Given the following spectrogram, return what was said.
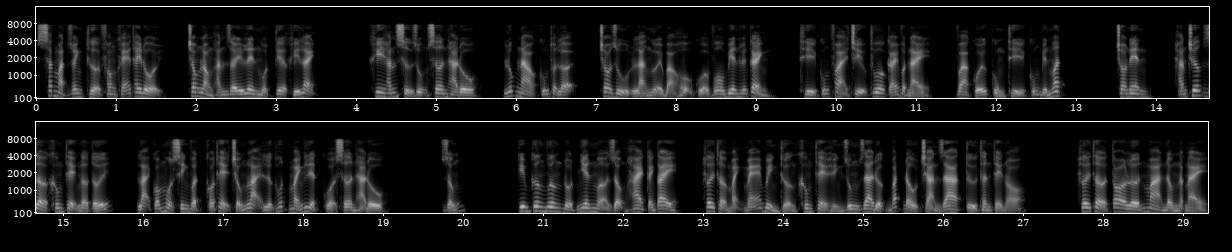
Sắc mặt doanh thừa phong khẽ thay đổi, trong lòng hắn dấy lên một tia khí lạnh. Khi hắn sử dụng Sơn Hà Đồ, lúc nào cũng thuận lợi, cho dù là người bảo hộ của vô biên huyễn cảnh, thì cũng phải chịu thua cái vật này, và cuối cùng thì cũng biến mất. Cho nên, hắn trước giờ không thể ngờ tới, lại có một sinh vật có thể chống lại lực hút mãnh liệt của Sơn Hà Đồ. Giống. Kim Cương Vương đột nhiên mở rộng hai cánh tay, hơi thở mạnh mẽ bình thường không thể hình dung ra được bắt đầu tràn ra từ thân thể nó. Hơi thở to lớn mà nồng nặc này,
